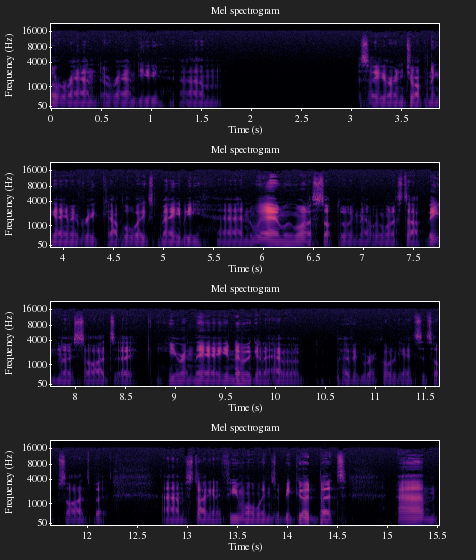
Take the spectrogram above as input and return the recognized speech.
around around you, um, so you're only dropping a game every couple of weeks, maybe. And we and we want to stop doing that. We want to start beating those sides uh, here and there. You're never going to have a perfect record against the top sides, but um, start getting a few more wins would be good. But um,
